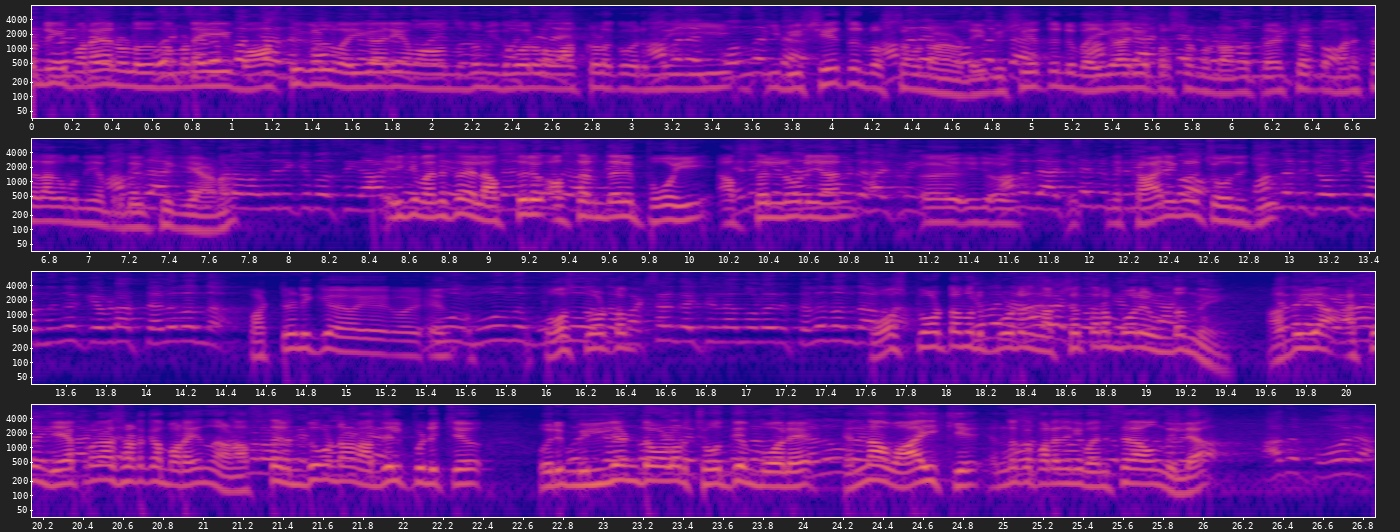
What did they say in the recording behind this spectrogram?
ഒരു പറയാനുള്ളത് നമ്മുടെ ഈ വാക്കുകൾ വൈകാരികമാവുന്നതും ഇതുപോലുള്ള വാക്കുകളൊക്കെ വരുന്നത് ഈ ഈ കൊന്നിട്ട് വിഷയത്തിന് പ്രശ്നം കൊണ്ടാണ് ഈ വിഷയത്തിന്റെ വൈകാരിക പ്രശ്നം കൊണ്ടാണ് പ്രേക്ഷകർക്ക് മനസ്സിലാകുമെന്ന് ഞാൻ പ്രതീക്ഷിക്കുകയാണ്. എനിക്ക് മനസ്സിലായില്ല അഫ്സൽ അഫ്സൽ എന്തായാലും പോയി. അഫ്സലിനോട് ഞാൻ കാര്യങ്ങൾ ചോദിച്ചു. പട്ടിണിക്ക് പോസ്റ്റ്മോർട്ടം പോസ്റ്റ്മോർട്ടം റിപ്പോർട്ടിൽ നക്ഷത്രം പോലെ ഉണ്ടെന്നേ. അത് ഈ അച്ഛൻ ജയപ്രകാശ് അടക്കം? പറയുന്നതാണ്. അഫ്സൽ എന്തുകൊണ്ടാണ് അതിൽ പിടിച്ച് ഒരു മില്യൺ ഡോളർ ചോദ്യം പോലെ എന്നാ വായിക്ക് വായിക്ക് എന്നൊക്കെ പറഞ്ഞ് എനിക്ക് മനസ്സിലാവുന്നില്ല. അത് പോരാ.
